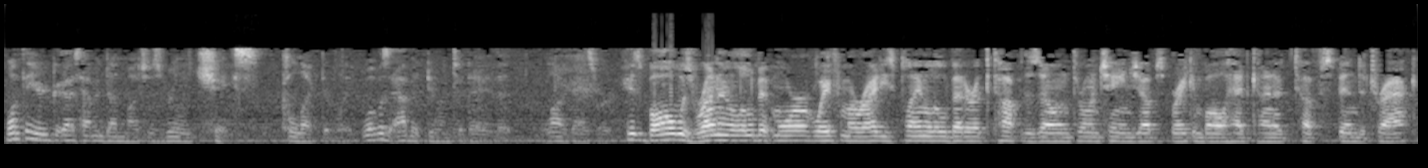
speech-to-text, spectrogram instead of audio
one thing you guys haven't done much is really chase collectively. What was Abbott doing today that a lot of guys were. His ball was running a little bit more away from our right. He's playing a little better at the top of the zone, throwing change ups, breaking ball, had kind of tough spin to track.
